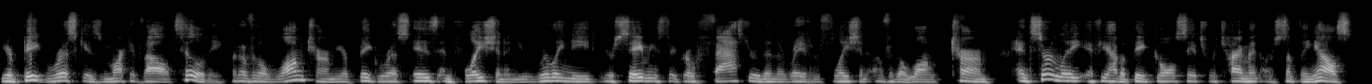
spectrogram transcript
your big risk is market volatility. But over the long term, your big risk is inflation. And you really need your savings to grow faster than the rate of inflation over the long term. And certainly, if you have a big goal, say it's retirement or something else,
